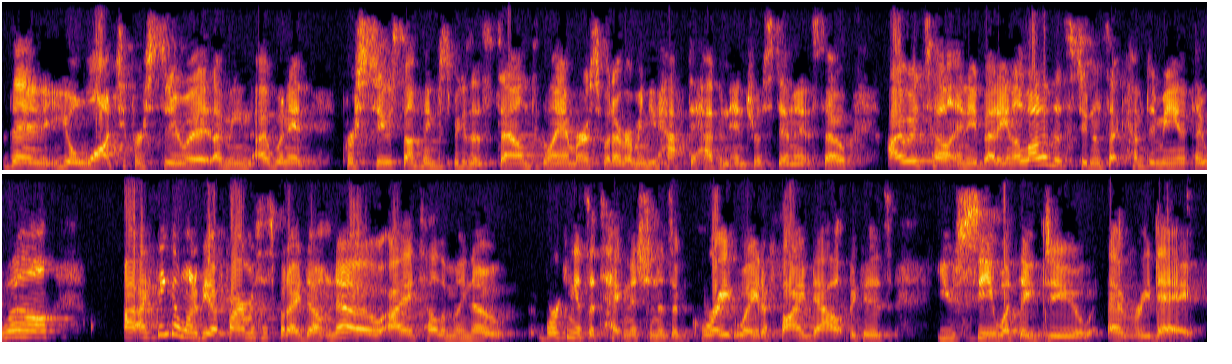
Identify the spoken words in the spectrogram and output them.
then you'll want to pursue it. I mean, I wouldn't pursue something just because it sounds glamorous, whatever. I mean, you have to have an interest in it. So I would tell anybody, and a lot of the students that come to me and say, well, I think I want to be a pharmacist, but I don't know. I tell them, you know, working as a technician is a great way to find out because you see what they do every day.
